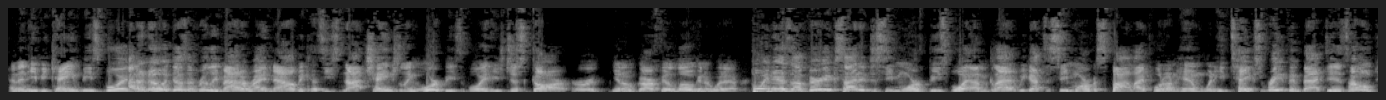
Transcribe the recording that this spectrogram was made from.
and then he became Beast Boy. I don't know, it doesn't really matter right now because he's not Changeling or Beast Boy, he's just Gar, or, you know, Garfield Logan or whatever. Point is, I'm very excited to see more of Beast Boy. I'm glad we got to see more of a spotlight put on him. When he takes Raven back to his home,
